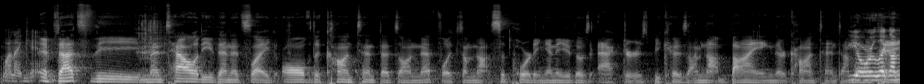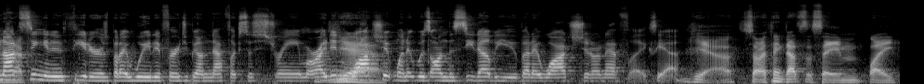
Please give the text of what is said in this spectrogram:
when I can. if that's the mentality, then it's like all of the content that's on Netflix. I'm not supporting any of those actors because I'm not buying their content. I'm yeah, or like I'm not Netf- seeing it in theaters, but I waited for it to be on Netflix to stream, or I didn't Yeah. watch it when it was on the CW, but I watched it on Netflix. Yeah. Yeah, so I think that's the same. Like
